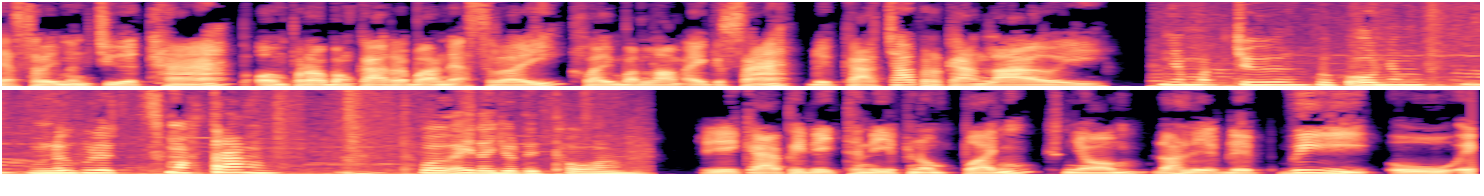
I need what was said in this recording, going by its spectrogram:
អ្នកស្រីមិនជឿថាប្អូនប្រុសបង្ការរបស់អ្នកស្រីក្លែងបន្លំឯកសារដោយការចាប់ប្រកាន់ឡើយ ខ្ញុំអត់ជឿព្រោះប្អូនខ្ញុំមនុស្សវាស្មោះត្រង់ធ្វើអីដែលយុត្តិធម៌រាយការណ៍ពីរាជធានីភ្នំពេញខ្ញុំដោះលេបលេប VOA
